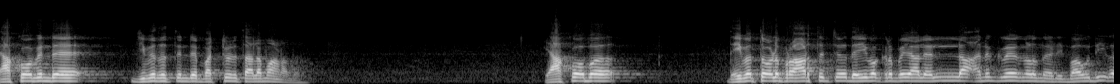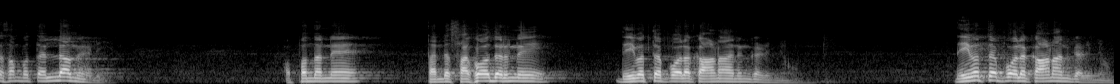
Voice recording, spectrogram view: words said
യാക്കോബിന്റെ ജീവിതത്തിന്റെ മറ്റൊരു തലമാണത്. യാക്കോബ് ദൈവത്തോട് പ്രാർത്ഥിച്ച് ദൈവകൃപയാൽ എല്ലാ അനുഗ്രഹങ്ങളും നേടി ഭൗതിക സമ്പത്തെല്ലാം നേടി. ഒപ്പം തന്നെ തന്റെ സഹോദരനെ ദൈവത്തെ പോലെ കാണാനും കഴിഞ്ഞു. ദൈവത്തെ പോലെ കാണാൻ കഴിഞ്ഞു.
